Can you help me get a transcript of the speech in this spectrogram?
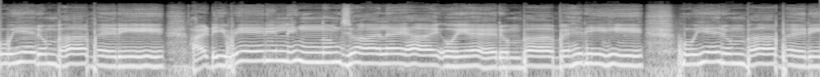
ഉയരും ബാബരി. അടിവേരിൽ നിന്നും ജ്വാലയായി ഉയരും ബാബരി. ഉയരും ബാബരി.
